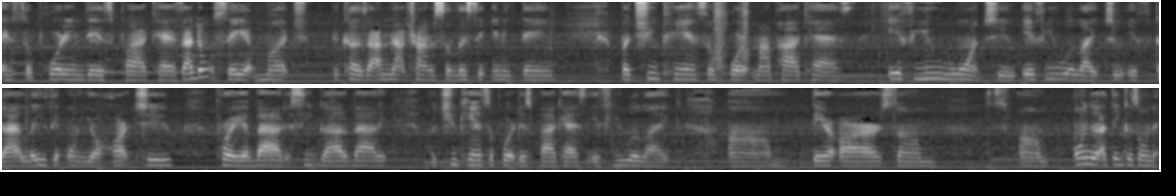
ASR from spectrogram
and supporting this podcast. I don't say it much because I'm not trying to solicit anything, but you can support my podcast if you want to, if you would like to, if God lays it on your heart to, pray about it, seek God about it. But you can support this podcast if you would like. Um, there are some um, on the I think it's on the,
